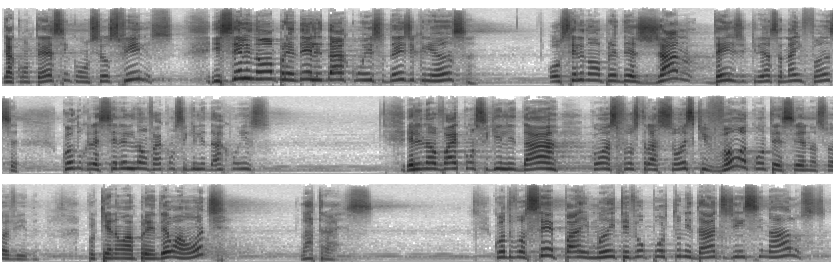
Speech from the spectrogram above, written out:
E acontecem com os seus filhos. E se ele não aprender a lidar com isso desde criança, ou se ele não aprender já desde criança, na infância, quando crescer ele não vai conseguir lidar com isso. Ele não vai conseguir lidar com as frustrações que vão acontecer na sua vida, porque não aprendeu aonde? Lá atrás. Quando você, pai e mãe, teve oportunidade de ensiná-los.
